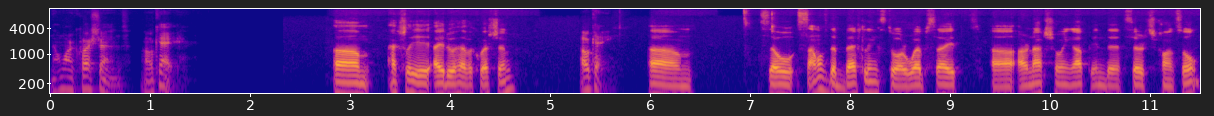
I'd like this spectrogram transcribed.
No more questions. OK. Um, actually, I do have a question. OK. Um, so some of the backlinks to our website uh, are not showing up in the Search Console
